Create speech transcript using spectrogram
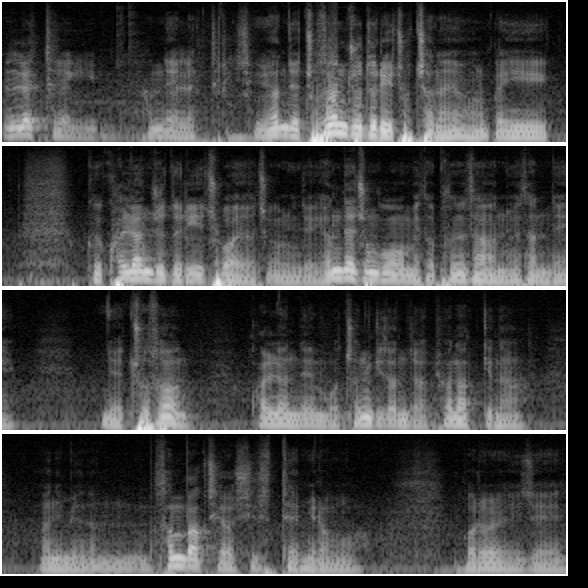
일렉트릭입니다. 현대 일렉트릭. 지금 현재 조선주들이 좋잖아요. 그러니까 이 그 관련주들이 좋아요. 지금 이제 현대중공업에서 분사한 회사인데 이제 조선 관련된 뭐 전기전자 변압기나 아니면은 선박 제어 시스템 이런 거 거를 이제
